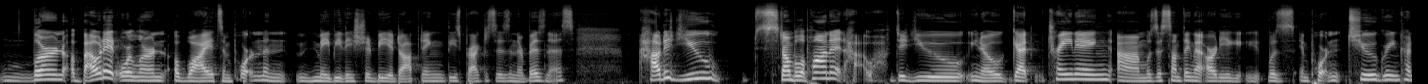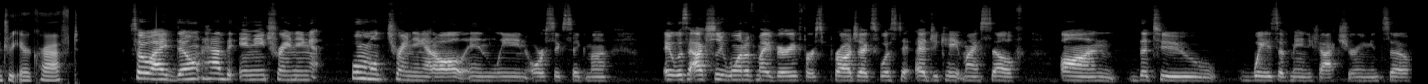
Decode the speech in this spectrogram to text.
learn about it or learn why it's important and maybe they should be adopting these practices in their business. How did you stumble upon it? How did you, you know, get training? Um, was this something that already was important to Green Country Aircraft? So I don't have any training, formal training at all in Lean or Six Sigma. It was actually one of my very first projects was to educate myself on the two ways of manufacturing, and so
